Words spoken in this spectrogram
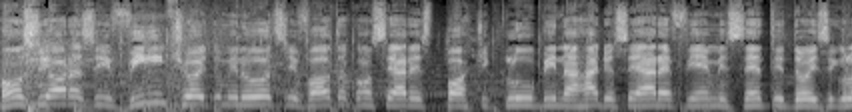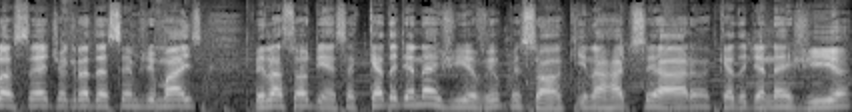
11 horas e 28 minutos e volta com o Ceará Esporte Clube na Rádio Ceará FM 102,7. Agradecemos demais pela sua audiência. Queda de energia, viu, pessoal? Aqui na Rádio Ceará, queda de energia.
